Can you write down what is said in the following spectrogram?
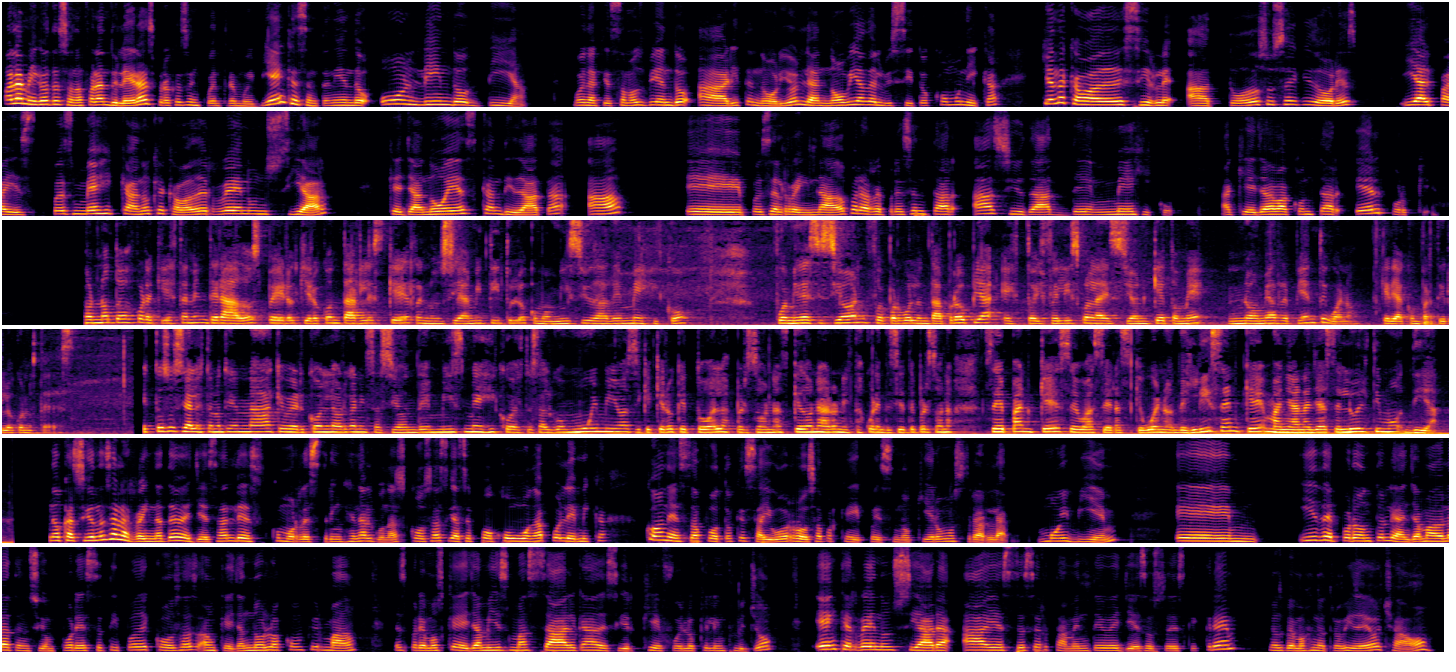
Hola amigos de Zona Farandulera, espero que se encuentren muy bien, que estén teniendo un lindo día. Bueno, aquí estamos viendo a Ari Tenorio, la novia de Luisito Comunica, quien acaba de decirle a todos sus seguidores y al país pues mexicano que acaba de renunciar, que ya no es candidata a eh, pues el reinado para representar a Ciudad de México. Aquí ella va a contar el por qué no todos por aquí están enterados, pero quiero contarles que renuncié a mi título como mi Ciudad de México. Fue mi decisión, fue por voluntad propia, estoy feliz con la decisión que tomé, no me arrepiento y bueno, quería compartirlo con ustedes. Proyecto social, esto no tiene nada que ver con la organización de Miss México, esto es algo muy mío, así que quiero que todas las personas que donaron, estas 47 personas, sepan qué se va a hacer. Así que bueno, deslicen que mañana ya es el último día. En ocasiones a las reinas de belleza les como restringen algunas cosas y hace poco hubo una polémica con esta foto que está ahí borrosa porque pues no quiero mostrarla muy bien. Em, y de pronto le han llamado la atención por este tipo de cosas, aunque ella no lo ha confirmado. Esperemos que ella misma salga a decir qué fue lo que le influyó en que renunciara a este certamen de belleza. ¿Ustedes qué creen? Nos vemos en otro video. Chao.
